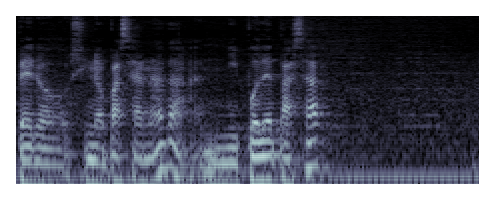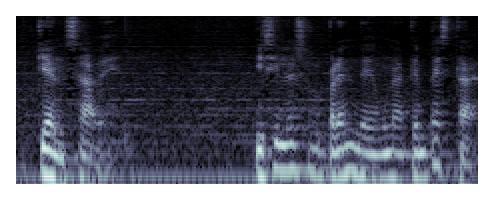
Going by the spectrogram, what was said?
Pero si no pasa nada, ni puede pasar, ¿quién sabe? ¿Y si le sorprende una tempestad?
